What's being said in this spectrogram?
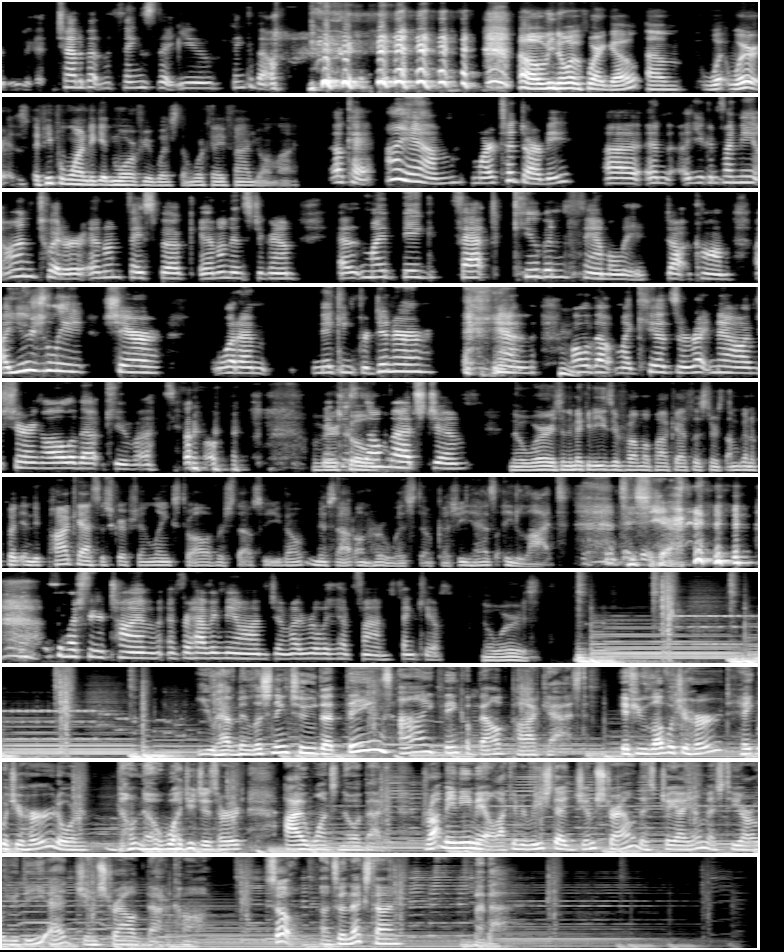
chat about the things that you think about. oh, you know what? Before I go, um, wh- where, if people wanted to get more of your wisdom, where can they find you online? Okay, I am Marta Darby, uh, and you can find me on Twitter and on Facebook and on Instagram at my big fat Cuban family.com. I usually share what I'm making for dinner and hmm. all about my kids. Or right now, I'm sharing all about Cuba. So Very thank cool. you so much, Jim. No worries. And to make it easier for all my podcast listeners, I'm going to put in the podcast description links to all of her stuff so you don't miss out on her wisdom because she has a lot to share. Thank you so much for your time and for having me on, Jim. I really had fun. Thank you. No worries. You have been listening to the Things I Think About podcast. If you love what you heard, hate what you heard, or don't know what you just heard, I want to know about it. Drop me an email. I can be reached at Jim Stroud, that's J I M S T R O U D, at jimstroud.com. So until next time, bye bye.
